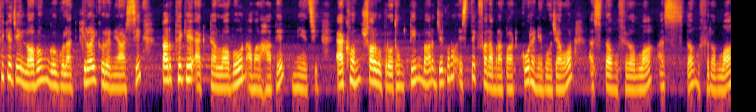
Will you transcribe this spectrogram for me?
থেকে যে লবঙ্গগুলা ক্রয় করে নিয়ে আসছি তার থেকে একটা লবণ আমার হাতে নিয়েছি। এখন সর্বপ্রথম তিনবার যে কোনো ইস্তিকফার আমরা পাঠ করে নেব। যেমন, আস্তাগফিরুল্লাহ আস্তাগফিরুল্লাহ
